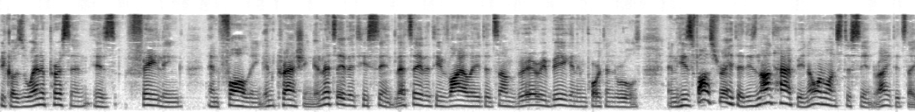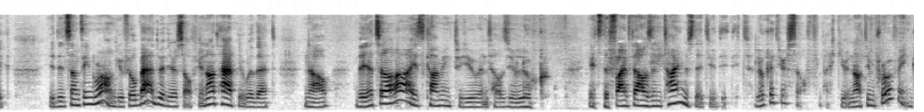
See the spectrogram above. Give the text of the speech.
Because when a person is failing and falling and crashing, and let's say that he sinned, let's say that he violated some very big and important rules, and he's frustrated, he's not happy, no one wants to sin, right? It's like you did something wrong, you feel bad with yourself, you're not happy with that. Now, the Yetzer Hara is coming to you and tells you, look, it's the 5,000 times that you did it. Look at yourself, like you're not improving.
